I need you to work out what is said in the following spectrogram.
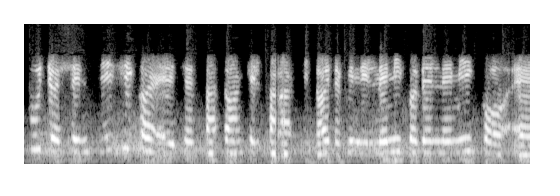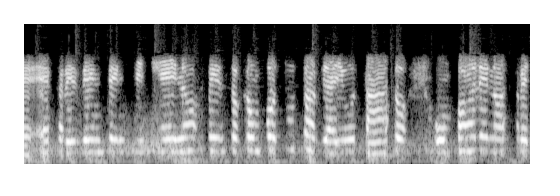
studio scientifico e c'è stato anche il parassitoide, quindi il nemico del nemico è presente in Ticino, penso che un po' tutto abbia aiutato un po' le nostre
